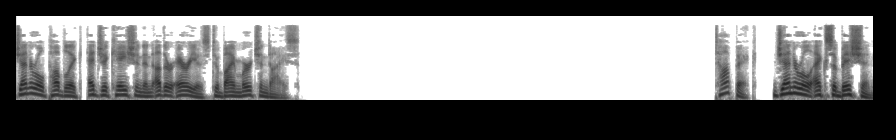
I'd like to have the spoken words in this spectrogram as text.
general public, education and other areas to buy merchandise. General exhibition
